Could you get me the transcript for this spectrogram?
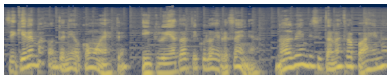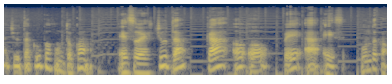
Si quieren más contenido como este, incluyendo artículos y reseñas, no olviden visitar nuestra página chutacupas.com. Eso es chuta, k o o p a s.com.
